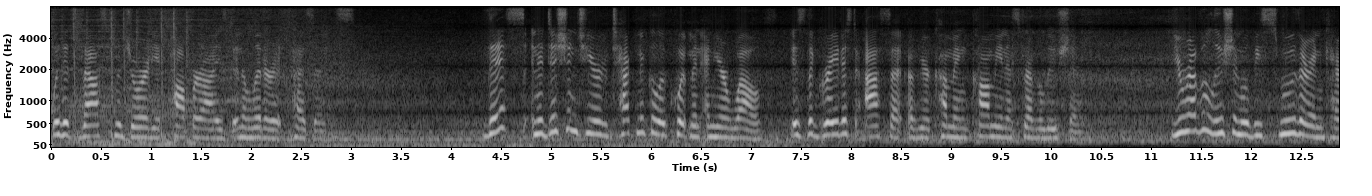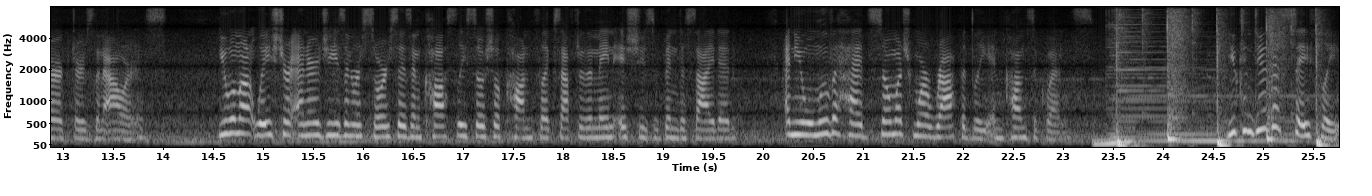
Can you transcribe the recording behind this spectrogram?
with its vast majority of pauperized and illiterate peasants. This, in addition to your technical equipment and your wealth, is the greatest asset of your coming communist revolution. Your revolution will be smoother in characters than ours. You will not waste your energies and resources in costly social conflicts after the main issues have been decided, and you will move ahead so much more rapidly in consequence. You can do this safely,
